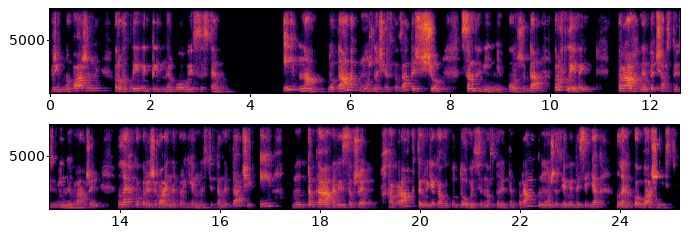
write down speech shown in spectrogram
врівноважений, рухливий тип нервової системи. І на доданок можна ще сказати, що сангвінні, отже, да, рухливий, прагне до частої зміни вражень, легко переживає неприємності та невдачі, і така риса вже характеру, яка вибудовується на основі темпераменту, може з'явитися як легковажність.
